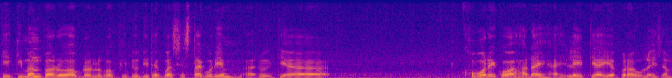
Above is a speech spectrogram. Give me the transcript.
কি কিমান পাৰোঁ আপোনালোকক ভিডিঅ' দি থাকিব চেষ্টা কৰিম। আৰু এতিয়া খবৰ একো অহা নাই আহিলে এতিয়া ইয়াৰ পৰা ওলাই যাম।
